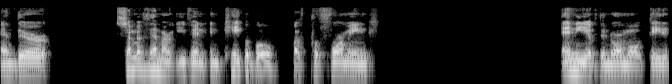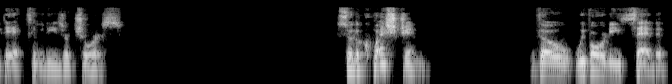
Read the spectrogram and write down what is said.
and they're some of them are even incapable of performing any of the normal day to day activities or chores. So the question though we've already said that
